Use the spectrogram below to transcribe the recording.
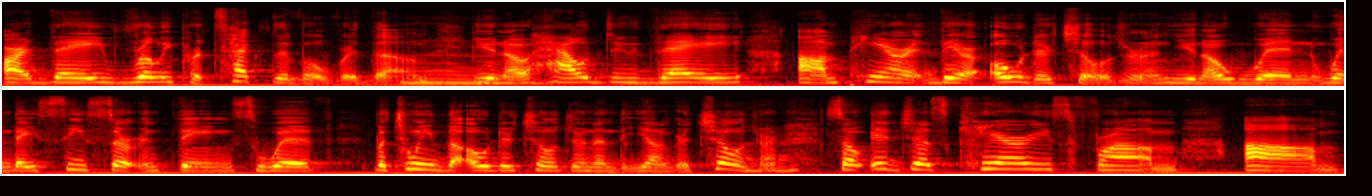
are they really protective over them? You know, how do they um, parent their older children, you know, when when they see certain things with between the older children and the younger children. So it just carries from um,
